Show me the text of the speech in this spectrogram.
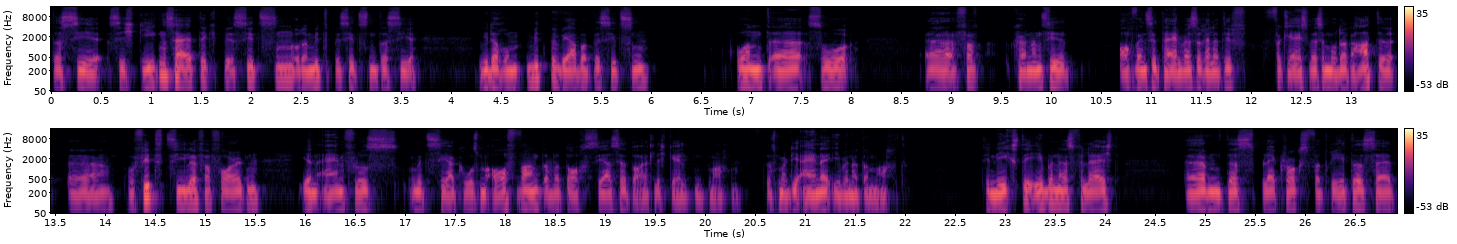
dass sie sich gegenseitig besitzen oder mitbesitzen, dass sie wiederum Mitbewerber besitzen. Und äh, so äh, können sie, auch wenn sie teilweise relativ vergleichsweise moderate äh, Profitziele verfolgen, ihren Einfluss mit sehr großem Aufwand, aber doch sehr, sehr deutlich geltend machen. Das ist mal die eine Ebene der Macht. Die nächste Ebene ist vielleicht, ähm, dass BlackRocks Vertreter seit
